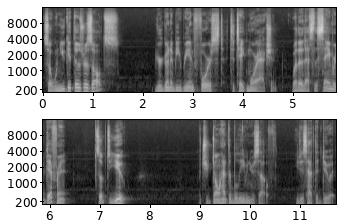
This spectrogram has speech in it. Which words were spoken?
So when you get those results, you're going to be reinforced to take more action. Whether that's the same or different, it's up to you. But you don't have to believe in yourself. You just have to do it.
